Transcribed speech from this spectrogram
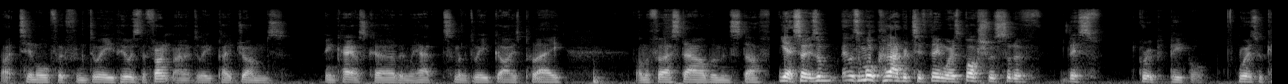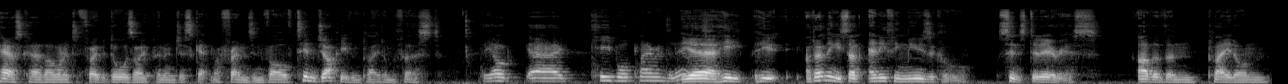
like Tim Alford from Dweeb, who was the frontman of Dweeb, played drums in Chaos Curb, and we had some of the Dweeb guys play on the first album and stuff. Yeah, so it was a, it was a more collaborative thing, whereas BOSH was sort of this group of people. Whereas with Chaos Curb, I wanted to throw the doors open and just get my friends involved. Tim Jupp even played on the first The old uh, keyboard player in Delirious. yeah, he, he. I don't think he's done anything musical since Delirious, other than played on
